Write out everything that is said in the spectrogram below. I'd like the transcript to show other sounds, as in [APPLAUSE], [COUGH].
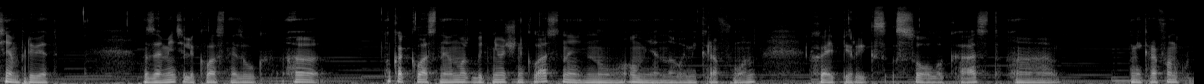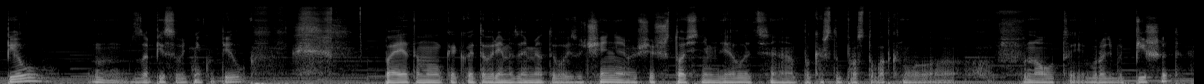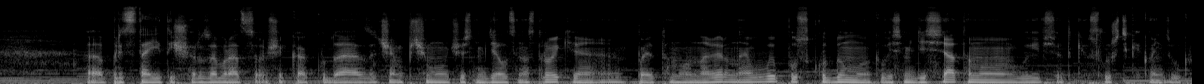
Всем привет. Заметили классный звук? Э, ну как классный, он может быть не очень классный, но у меня новый микрофон HyperX Solo Cast. Э, микрофон купил, записывать не купил. [LAUGHS] Поэтому какое-то время займет его изучение, вообще что с ним делать. Э, пока что просто воткнул его в ноут и вроде бы пишет. Э, предстоит еще разобраться вообще как, куда, зачем, почему, что с ним делать настройки. Поэтому, наверное, выпуску, думаю, к 80-му вы все-таки услышите какой-нибудь звук.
